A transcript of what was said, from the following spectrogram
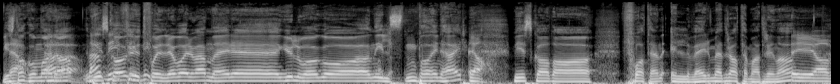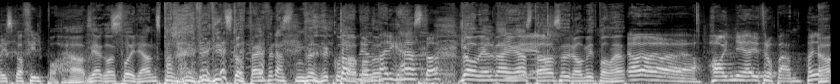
vi Ja, snakker om ja, annet. ja. Vi skal utfordre våre venner eh, Gullvåg og Nilsen på den her. Ja. Vi skal da få til en elver med dra til ja, vi skal fylle på. Ja, Vegard Forhen spiller midtstopper, forresten. På Daniel nå. Berge Hestad. Daniel Berge Hestad, sentral midtbane. Ja, ja, ja, ja. Han er i troppen. Han Ja.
